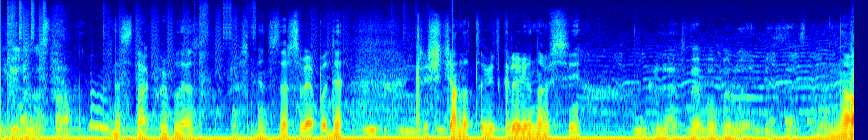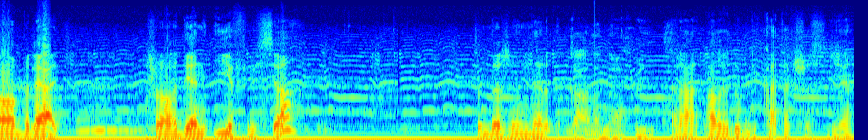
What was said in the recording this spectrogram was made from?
Вірю на 100. Десь так приблизно. Плюс-мінус. Зараз випаде Кріштяно, то відкрию на всі. Блядь, вепо беру, не пиздец. ну. Ну, блядь. Що, один іф і все? Тут даже не р- нахуй. ра... але в дублікатах щось є.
